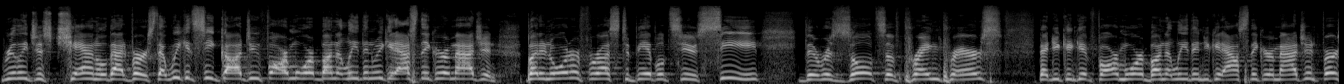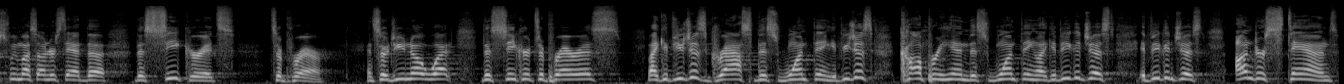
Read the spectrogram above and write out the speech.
really just channel that verse, that we can see God do far more abundantly than we could ask, think, or imagine. But in order for us to be able to see the results of praying prayers, that you can get far more abundantly than you could ask, think, or imagine, first we must understand the, the secrets to prayer. And so, do you know what the secret to prayer is? Like if you just grasp this one thing, if you just comprehend this one thing, like if you could just if you could just understand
